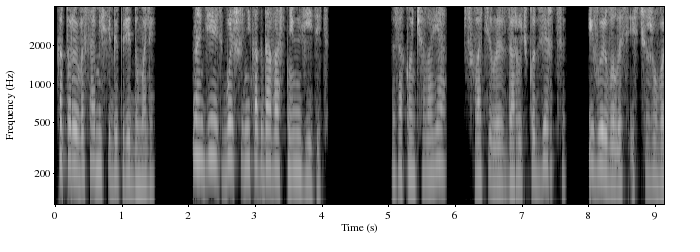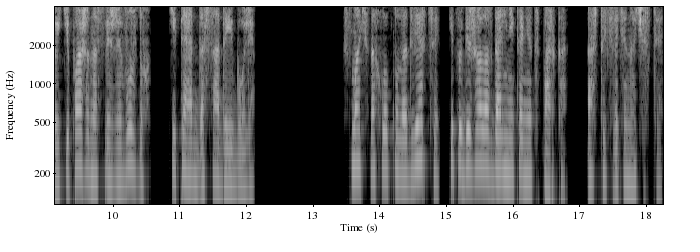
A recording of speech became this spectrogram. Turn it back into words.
который вы сами себе придумали. Надеюсь, больше никогда вас не увидеть. Закончила я, схватилась за ручку дверцы и вырвалась из чужого экипажа на свежий воздух, кипя от досады и боли. Смачно хлопнула дверцы и побежала в дальний конец парка, остыть в одиночестве.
